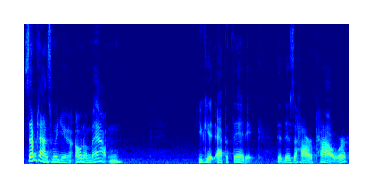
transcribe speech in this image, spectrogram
Sometimes when you're on a mountain, you get apathetic that there's a higher power,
